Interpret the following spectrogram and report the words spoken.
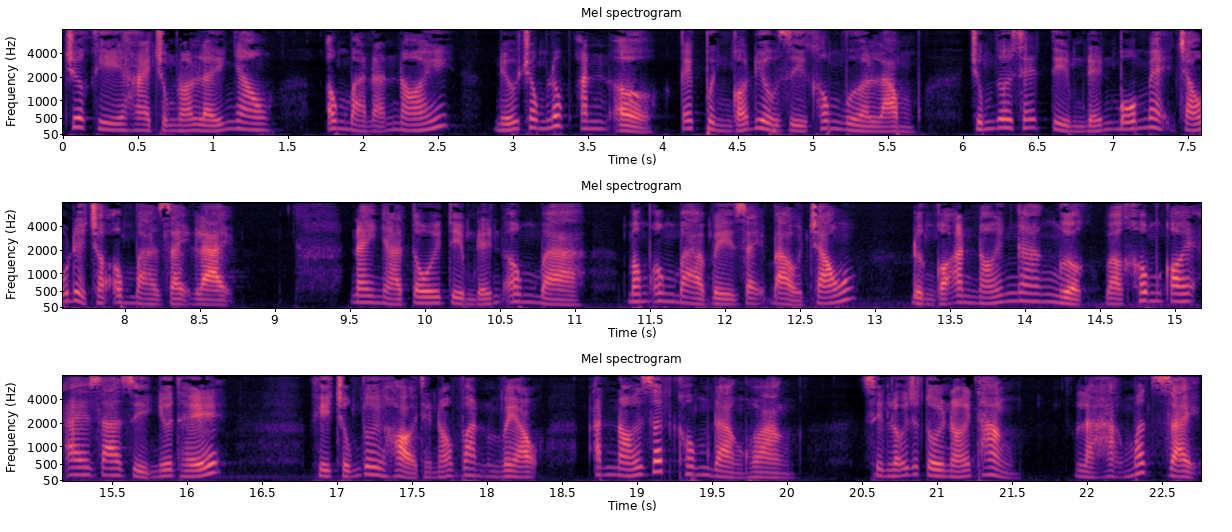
Trước khi hai chúng nó lấy nhau, Ông bà đã nói nếu trong lúc ăn ở, Cái Quỳnh có điều gì không vừa lòng, Chúng tôi sẽ tìm đến bố mẹ cháu để cho ông bà dạy lại. Nay nhà tôi tìm đến ông bà, Mong ông bà về dạy bảo cháu. Đừng có ăn nói ngang ngược Và không coi ai ra gì như thế. Khi chúng tôi hỏi thì nó vặn vẹo, Ăn nói rất không đàng hoàng. Xin lỗi cho tôi nói thẳng, Là hạng mất dạy.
